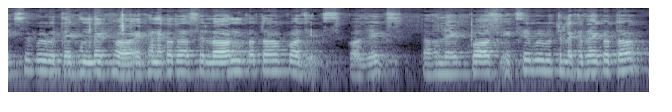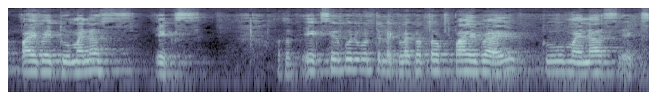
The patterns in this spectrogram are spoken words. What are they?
এক্সের পরিবর্তে এখন দেখো, এখানে কত আছে? লন কত? কজ এক্স কজ এক্স তাহলে কস এক্সের পরিবর্তে লেখা যায় কত? Pi by two minus x অর্থাৎ এক্সের পরিবর্তে লেখলা কত pi by two minus x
